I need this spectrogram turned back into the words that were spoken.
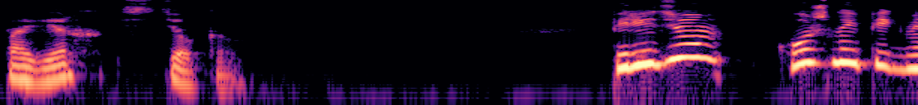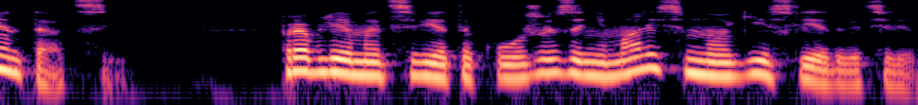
поверх стекол. Перейдем к кожной пигментации. Проблемой цвета кожи занимались многие исследователи,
